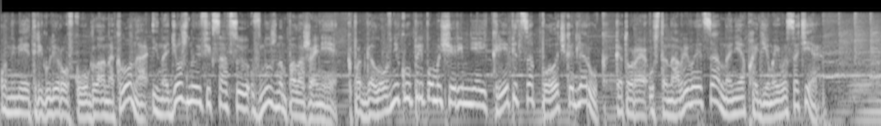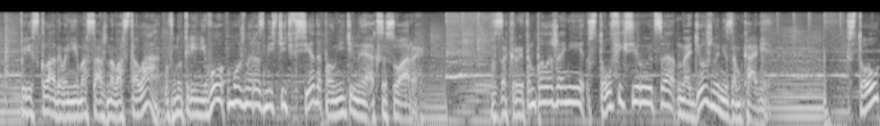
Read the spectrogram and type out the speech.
Он имеет регулировку угла наклона и надежную фиксацию в нужном положении. К подголовнику при помощи ремней крепится полочка для рук, которая устанавливается на необходимой высоте. При складывании массажного стола внутри него можно разместить все дополнительные аксессуары. В закрытом положении стол фиксируется надежными замками. Стол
